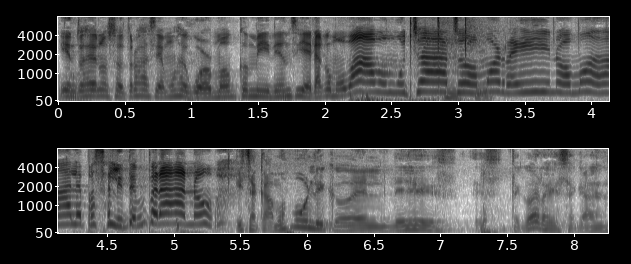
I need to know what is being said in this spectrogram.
Y entonces nosotros hacíamos de warm up comedians y era como, vamos muchachos, vamos a reírnos, vamos a darle para salir temprano. Y sacamos público del. de- ¿Te acuerdas? Que sacaban.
